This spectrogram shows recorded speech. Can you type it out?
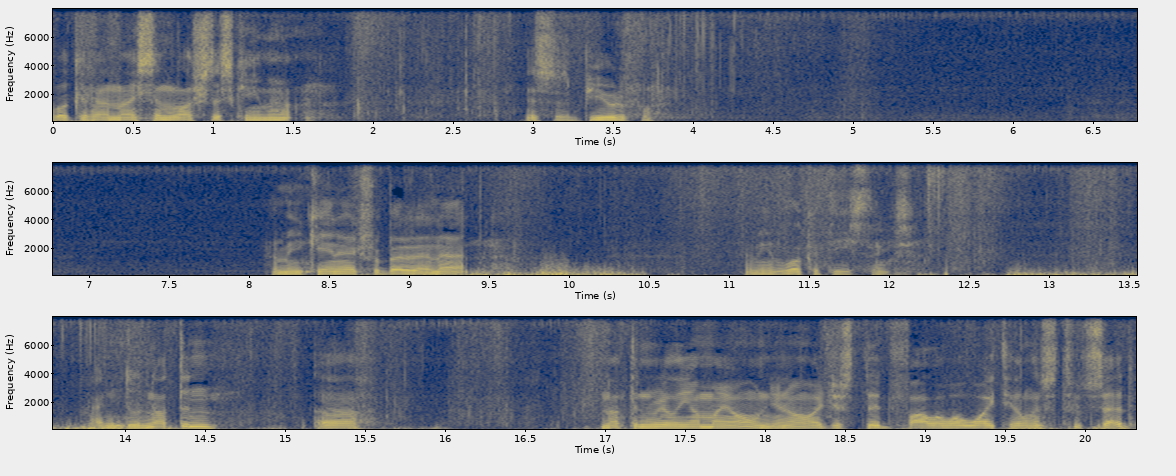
Look at how nice and lush this came out. This is beautiful. I mean, you can't ask for better than that. I mean, look at these things. I didn't do nothing, uh, nothing really on my own, you know. I just did follow what Whitetail Institute said,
